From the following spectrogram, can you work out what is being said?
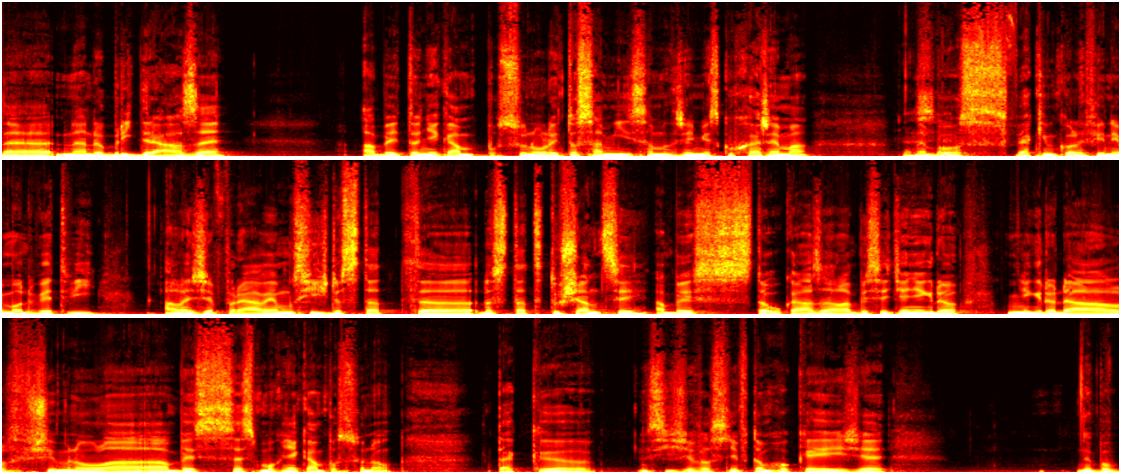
eh, na dobrý dráze, aby to někam posunuli, to samý samozřejmě s kuchařema, Asi. nebo s jakýmkoliv jiným odvětví, ale že právě musíš dostat, eh, dostat tu šanci, aby to ukázal, aby si tě někdo, někdo dál všimnul a aby se mohl někam posunout. Tak eh, myslíš, že vlastně v tom hokeji, že nebo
